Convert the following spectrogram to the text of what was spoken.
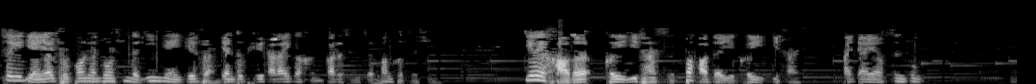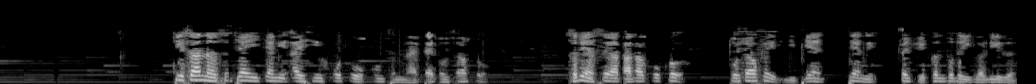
这一点要求光电中心的硬件以及软件都必须达到一个很高的层次方可执行。因为好的可以一传十，不好的也可以一传十，大家要慎重。第三呢是建议建立爱心互助工程来带动销售，此点是要达到顾客多消费，以便店里赚取更多的一个利润，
